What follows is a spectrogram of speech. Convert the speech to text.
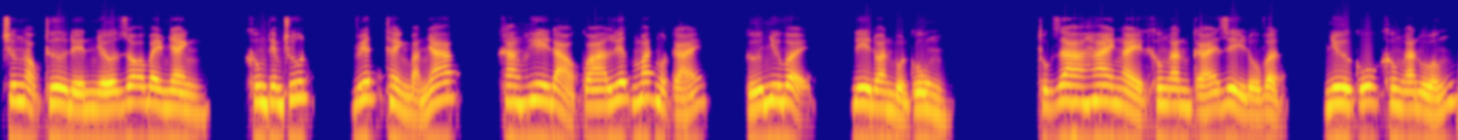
Trương Ngọc Thư đến nhớ rõ bay nhanh, không thêm chút, viết thành bản nháp, Khang Hy đảo qua liếc mắt một cái, cứ như vậy, đi đoan buồn cung. Thục ra hai ngày không ăn cái gì đồ vật, như cũ không ăn uống.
